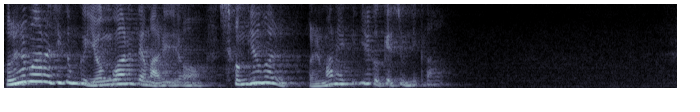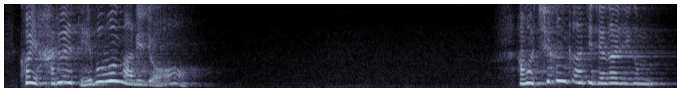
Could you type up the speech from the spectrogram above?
얼마나 지금 그 연구하는데 말이죠. 성경을 얼마나 읽었겠습니까? 거의 하루에 대부분 말이죠. 아마 지금까지 제가 지금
